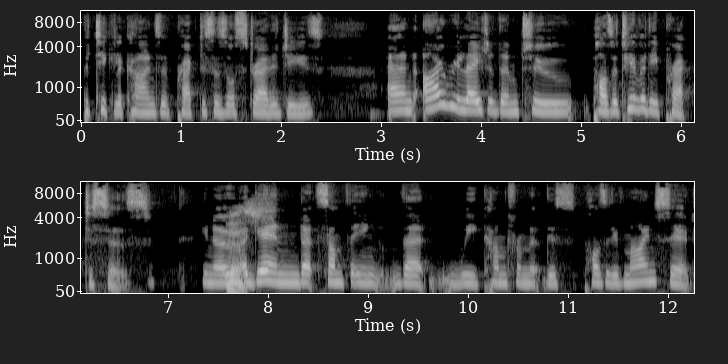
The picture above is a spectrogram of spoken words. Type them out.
particular kinds of practices or strategies. And I related them to positivity practices. You know, yes. again, that's something that we come from this positive mindset.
